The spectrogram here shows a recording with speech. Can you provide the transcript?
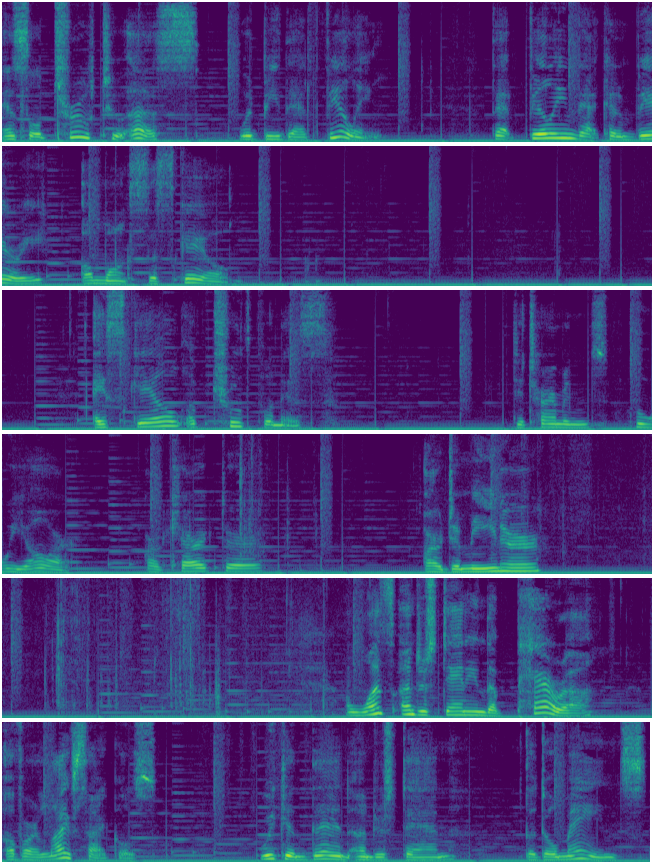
And so, truth to us would be that feeling, that feeling that can vary amongst the scale. A scale of truthfulness determines who we are our character, our demeanor. And once understanding the para of our life cycles, we can then understand the domains.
